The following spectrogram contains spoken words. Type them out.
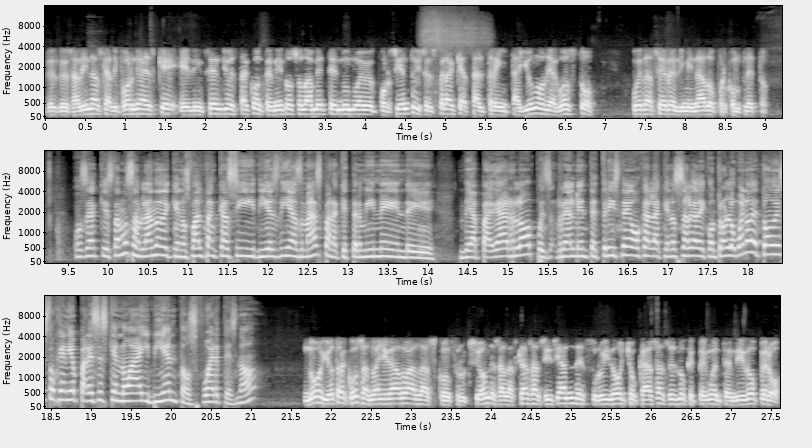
desde Salinas, California, es que el incendio está contenido solamente en un 9% y se espera que hasta el 31 de agosto pueda ser eliminado por completo. O sea que estamos hablando de que nos faltan casi 10 días más para que terminen de, de, apagarlo. Pues realmente triste, ojalá que no salga de control. Lo bueno de todo esto, genio, parece es que no hay vientos fuertes, ¿no? No, y otra cosa, no ha llegado a las construcciones, a las casas. Sí se han destruido ocho casas, es lo que tengo entendido, pero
